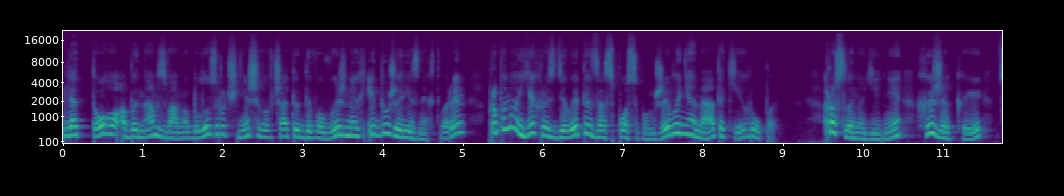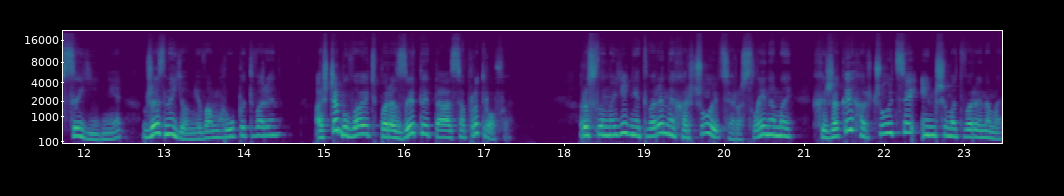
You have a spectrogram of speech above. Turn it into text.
Для того, аби нам з вами було зручніше вивчати дивовижних і дуже різних тварин, пропоную їх розділити за способом живлення на такі групи: рослиноїдні, хижаки, всеїдні, вже знайомі вам групи тварин. А ще бувають паразити та сапротрофи. Рослиноїдні тварини харчуються рослинами, хижаки харчуються іншими тваринами,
